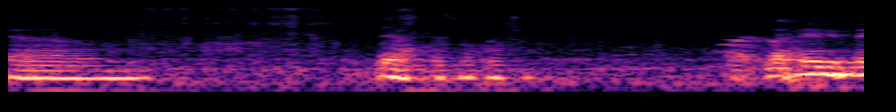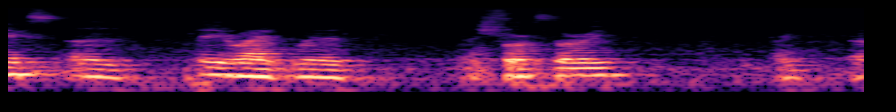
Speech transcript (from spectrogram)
Um, yeah, that's my question. Uh, like maybe mix a playwright with a short story, like uh,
